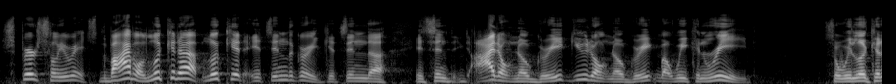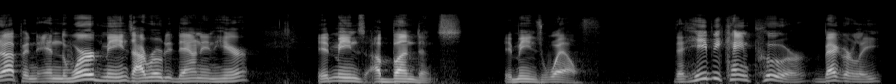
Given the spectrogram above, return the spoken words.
spiritually rich. The Bible, look it up. Look at it's in the Greek. It's in the it's in I don't know Greek, you don't know Greek, but we can read. So we look it up and, and the word means, I wrote it down in here, it means abundance. It means wealth. That he became poor, beggarly,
